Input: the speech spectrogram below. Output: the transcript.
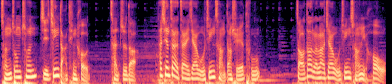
城中村，几经打听后，才知道他现在在一家五金厂当学徒。找到了那家五金厂以后，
